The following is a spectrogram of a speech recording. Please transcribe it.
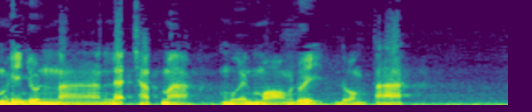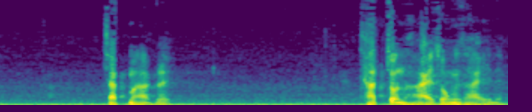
มเห็นอยู่นานและชัดมาก เหมือนมองด้วยดวงตา ชัดมากเลย ชัดจนหายสงสัยเนี่ย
